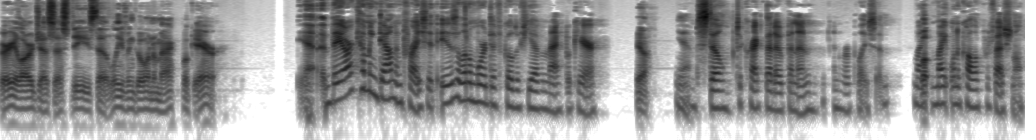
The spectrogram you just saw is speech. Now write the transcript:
very large SSDs that will even go in a MacBook Air. Yeah, they are coming down in price. It is a little more difficult if you have a MacBook Air. Yeah. Yeah, still to crack that open and, and replace it. Might, well, might want to call a professional.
